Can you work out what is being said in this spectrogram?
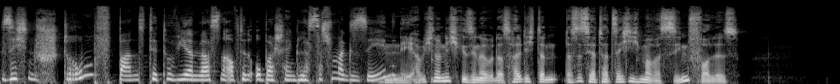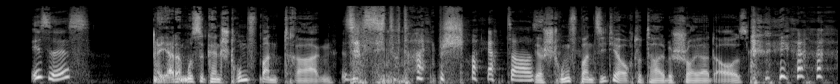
sich ein Strumpfband tätowieren lassen auf den Oberschenkel. Hast du das schon mal gesehen? Nee, habe ich noch nicht gesehen, aber das halte ich dann, das ist ja tatsächlich mal was Sinnvolles. Ist es? Ja, da musst du kein Strumpfband tragen. Das sieht total bescheuert aus. Der Strumpfband sieht ja auch total bescheuert aus.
